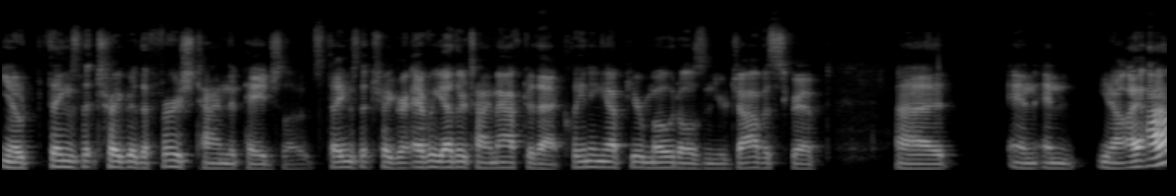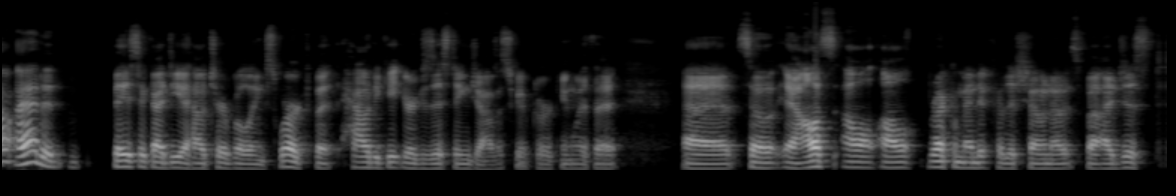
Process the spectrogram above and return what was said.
you know things that trigger the first time the page loads, things that trigger every other time after that, cleaning up your modals and your JavaScript, uh, and and you know, I I had a basic idea how TurboLinks worked, but how to get your existing JavaScript working with it. Uh, so yeah, I'll, I'll I'll recommend it for the show notes, but I just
